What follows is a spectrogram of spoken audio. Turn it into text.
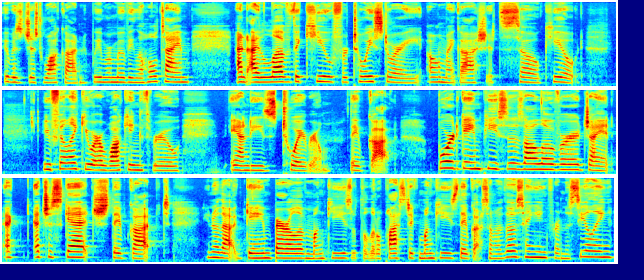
it was just walk on. We were moving the whole time. And I love the queue for Toy Story. Oh my gosh, it's so cute. You feel like you are walking through Andy's toy room. They've got board game pieces all over, giant etch a sketch. They've got, you know, that game barrel of monkeys with the little plastic monkeys. They've got some of those hanging from the ceiling.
